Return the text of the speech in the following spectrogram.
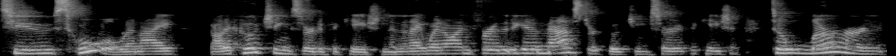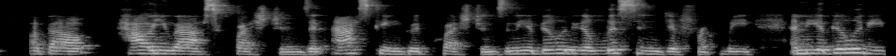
to school and i got a coaching certification and then i went on further to get a master coaching certification to learn about how you ask questions and asking good questions and the ability to listen differently and the ability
